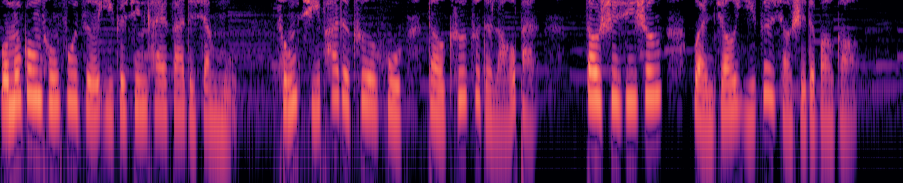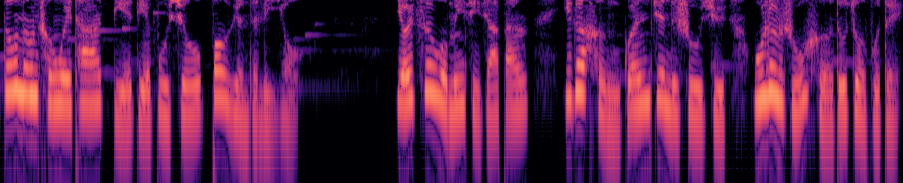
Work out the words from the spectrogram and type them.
我们共同负责一个新开发的项目，从奇葩的客户到苛刻的老板，到实习生晚交一个小时的报告，都能成为他喋喋不休抱怨的理由。有一次我们一起加班，一个很关键的数据无论如何都做不对。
